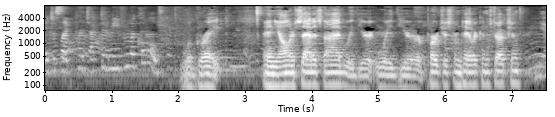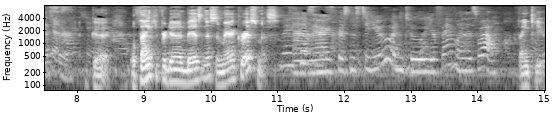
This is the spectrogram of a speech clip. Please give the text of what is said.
it just like protected me from the cold. Well, great. And y'all are satisfied with your with your purchase from Taylor Construction? Yes, Yes. sir. Good. Well, thank you for doing business and Merry Christmas. Merry And a Merry Christmas to you and to your family as well. Thank you.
